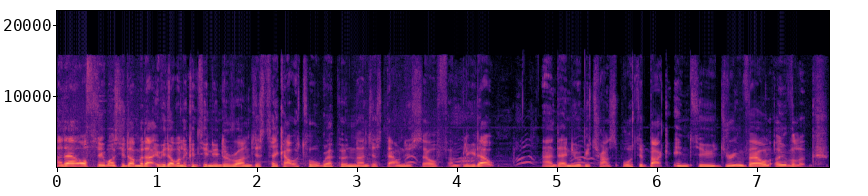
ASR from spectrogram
And then obviously once you're done with that, if you don't want to continue to run, just take out a tall weapon and just down yourself and bleed out. And then you'll be transported back into Dreamveil Overlook.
